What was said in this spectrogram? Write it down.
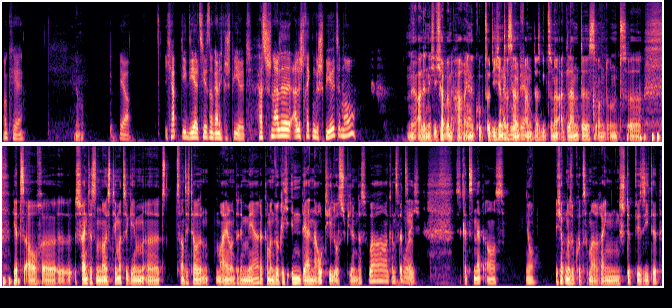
Okay. Ja. ja. Ich habe die DLCs noch gar nicht gespielt. Hast du schon alle, alle Strecken gespielt im Mo? Nö, alle nicht. Ich habe ein paar ja. reingeguckt, so die ich interessant gut, fand. Ja. Es gibt so eine Atlantis und, und äh, jetzt auch äh, scheint es ein neues Thema zu geben, äh, 20.000 Meilen unter dem Meer. Da kann man wirklich in der Nautilus spielen. Das war ganz witzig. Cool. Sieht ganz nett aus. Ja, ich habe nur so kurz mal reinstipp visitet.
